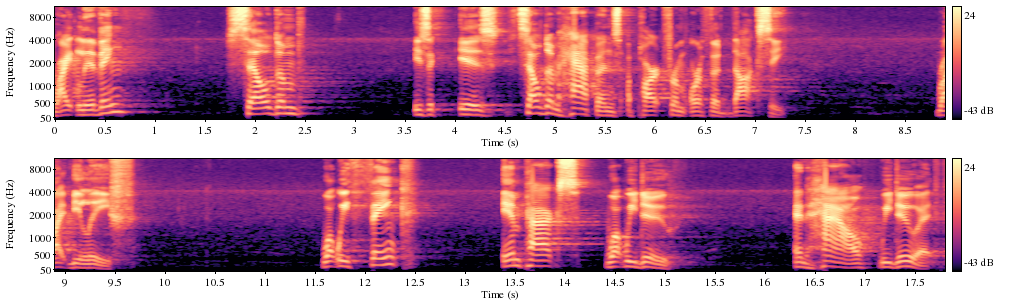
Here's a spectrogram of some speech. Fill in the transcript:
right living, seldom is, is seldom happens apart from orthodoxy, right belief. What we think impacts what we do and how we do it.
